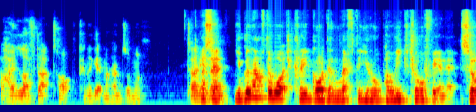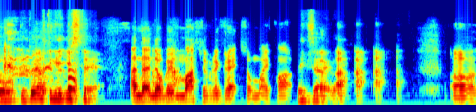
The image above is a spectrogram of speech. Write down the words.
"Oh, I love that top. Can I get my hands on one?" Tell Listen, now. you're gonna have to watch Craig Gordon lift the Europa League trophy in it, so you're gonna have to get used to it. And then there'll be massive regrets on my part. Exactly. oh,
